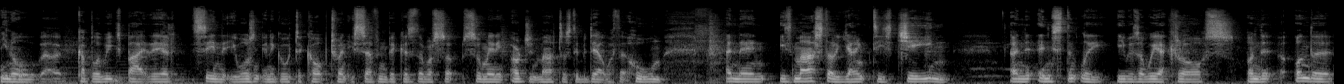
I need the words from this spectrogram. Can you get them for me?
you know, a couple of weeks back there saying that he wasn't going to go to COP27 because there were so, so many urgent matters to be dealt with at home. And then his master yanked his chain and instantly he was away across on the on the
